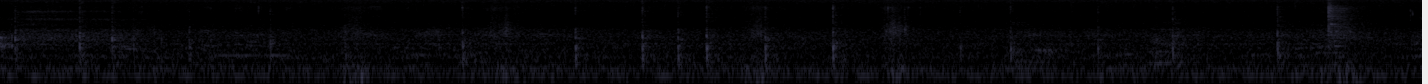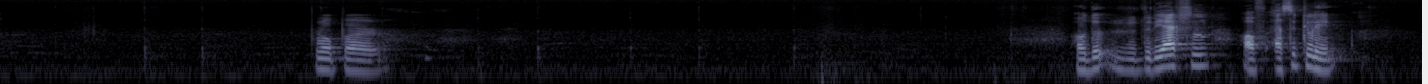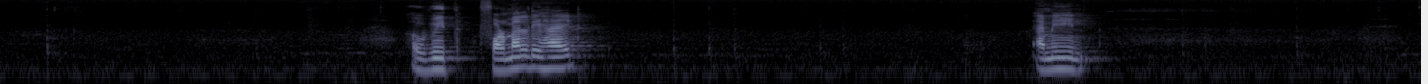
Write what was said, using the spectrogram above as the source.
Proper or the, the reaction of acetylene with formaldehyde, amine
